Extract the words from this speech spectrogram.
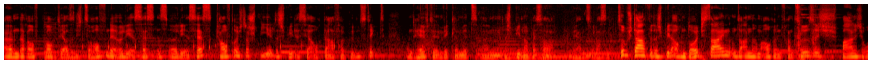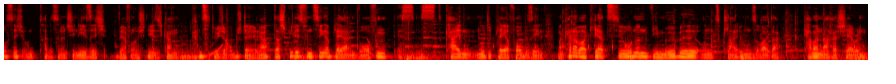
Ähm, darauf braucht ihr also nicht zu hoffen. Der Early Access ist Early Access. Kauft euch das Spiel. Das Spiel ist ja auch da vergünstigt und helft den Entwickler mit, ähm, das Spiel noch besser werden zu lassen. Zum Start wird das Spiel auch in Deutsch sein, unter anderem auch auch in Französisch, Spanisch, Russisch und traditionell Chinesisch. Wer von euch Chinesisch kann, kann es natürlich auch umstellen. Ja? Das Spiel ist für einen Singleplayer entworfen. Es ist kein Multiplayer vorgesehen. Man kann aber Kreationen wie Möbel und Kleidung und so weiter, kann man nachher sharen.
